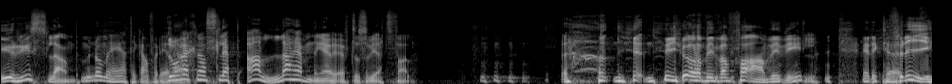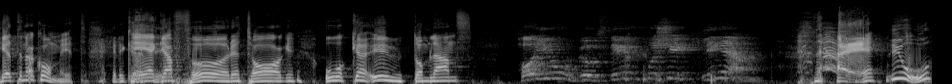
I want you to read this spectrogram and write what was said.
I Ryssland? Men de äter kanske det De verkar ha släppt alla hämningar efter Sovjets fall. nu, nu gör vi vad fan vi vill. Friheten har kommit. Äga företag, åka utomlands. Ha jordgubbssylt på kycklingen. Nej, jo,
